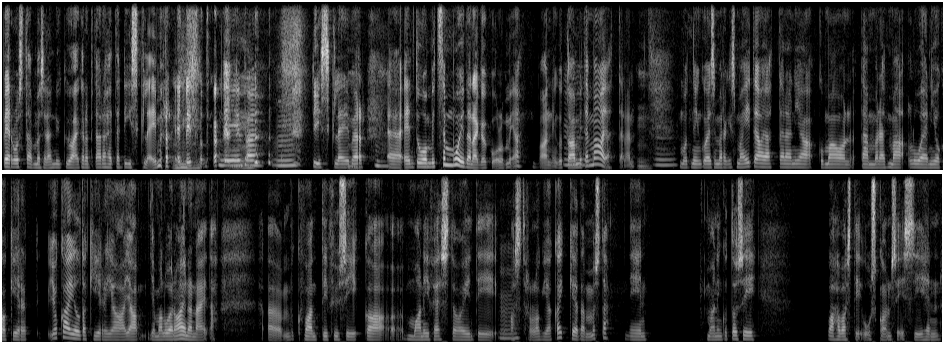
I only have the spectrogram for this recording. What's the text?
perus tämmöisenä nykyaikana, pitää aina heittää disclaimer. Mm. Eli tota, Niinpä. Mm. disclaimer. Mm. Äh, en tuomitse muita näkökulmia, vaan niin kuin, tämä on mm. miten mä ajattelen. Mm. mm. Mutta niin kuin esimerkiksi mä itse ajattelen, ja kun mä oon tämmöinen, että mä luen joka, kir- joka ilta kirjaa, ja, ja mä luen aina näitä Ähm, kvanttifysiikka, manifestointi, mm. astrologia, kaikkea tämmöistä, niin mä niin tosi vahvasti uskon siis siihen,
